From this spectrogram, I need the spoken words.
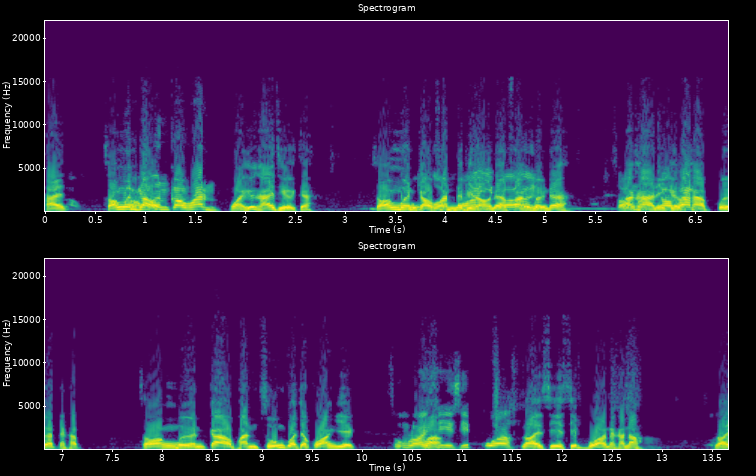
ใช่สองหมื่นเก้าเก้าพัน หวยคือขายเถือกจ้ะสองหมื่นเก้าพันได้อพี่น้องเด้อฟังเบิ่งเด้อ ราคานี่คือราคาเปิดนะครับสองหมื่นเก้าพันสูงกว่าเจะขวางอีกสูงร้อยสี่สิบกว่าร้อยสี่สิบบวกนะครับเนาะร้อย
